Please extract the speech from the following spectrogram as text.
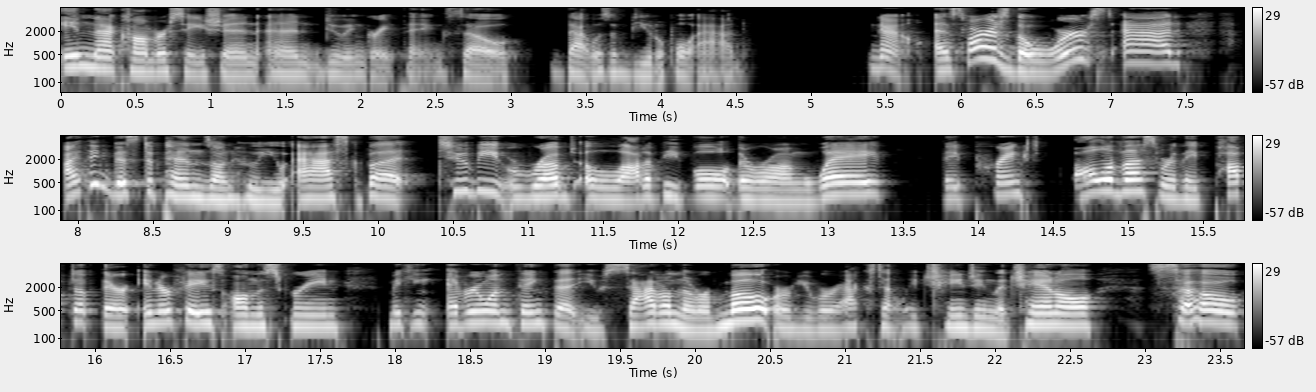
in that conversation and doing great things. So that was a beautiful ad. Now, as far as the worst ad, I think this depends on who you ask, but Tubi rubbed a lot of people the wrong way. They pranked all of us where they popped up their interface on the screen, making everyone think that you sat on the remote or you were accidentally changing the channel. So,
